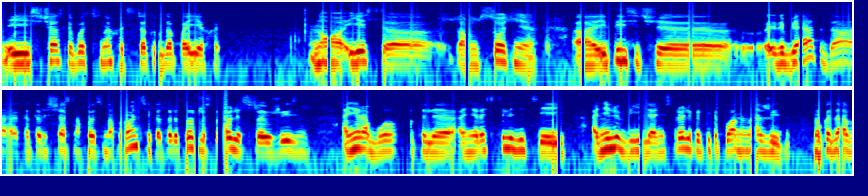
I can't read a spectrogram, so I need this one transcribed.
и сейчас любой ценой хотят туда поехать. Но есть э, там сотни э, и тысячи ребят, да, которые сейчас находятся на фронте, которые тоже строили свою жизнь. Они работали, они растили детей, они любили, они строили какие-то планы на жизнь. Но когда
